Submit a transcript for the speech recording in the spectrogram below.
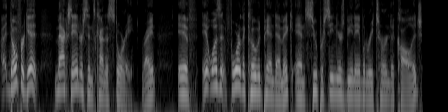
uh, don't forget Max Anderson's kind of story, right? If it wasn't for the COVID pandemic and super seniors being able to return to college,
